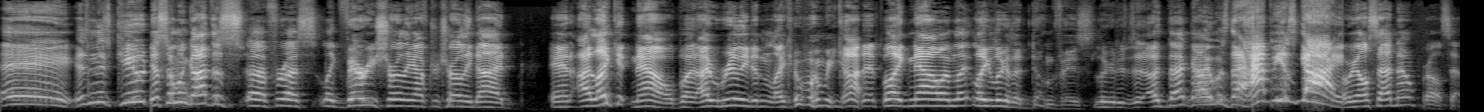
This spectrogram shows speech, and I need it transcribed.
Hey, isn't this cute? Yeah, someone got this uh, for us like very shortly after Charlie died. And I like it now, but I really didn't like it when we got it. Like now, I'm like, like look at the dumb face. Look at it. Uh, that guy was the happiest guy. Are we all sad now? We're all sad.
